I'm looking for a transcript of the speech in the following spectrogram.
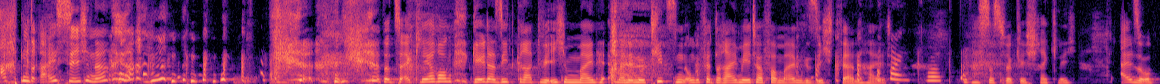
38, ne? so zur Erklärung, Gilda sieht gerade, wie ich mein, meine Notizen ungefähr drei Meter von meinem Gesicht fernhalte. Oh mein Gott. Das ist wirklich schrecklich. Also,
